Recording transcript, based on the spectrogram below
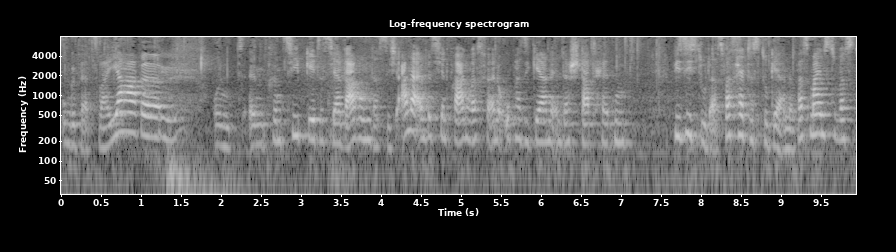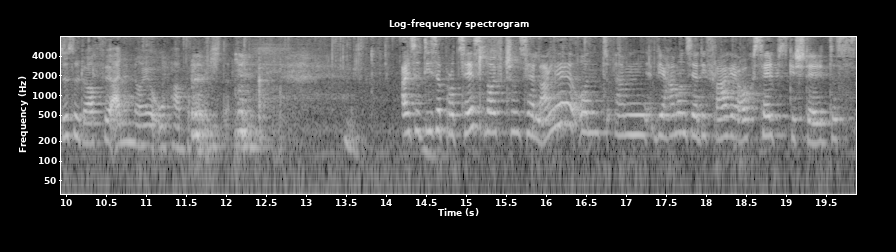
ungefähr zwei Jahre. Mhm. Und im Prinzip geht es ja darum, dass sich alle ein bisschen fragen, was für eine Oper sie gerne in der Stadt hätten. Wie siehst du das? Was hättest du gerne? Was meinst du, was Düsseldorf für eine neue Oper bräuchte? Also dieser Prozess läuft schon sehr lange und ähm, wir haben uns ja die Frage auch selbst gestellt. Das,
